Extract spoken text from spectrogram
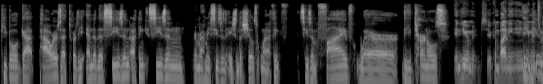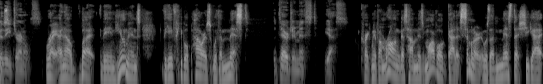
people got powers at towards the end of the season. I think season remember how many seasons Agents of Shield went. I think season five where the Eternals Inhumans. You're combining Inhumans with Inhumans. Eternals. right, I know, but the Inhumans they gave people powers with a mist. The Terrigen Mist. Yes. correct me if I'm wrong, that's how Ms. Marvel got it similar. It was a mist that she got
